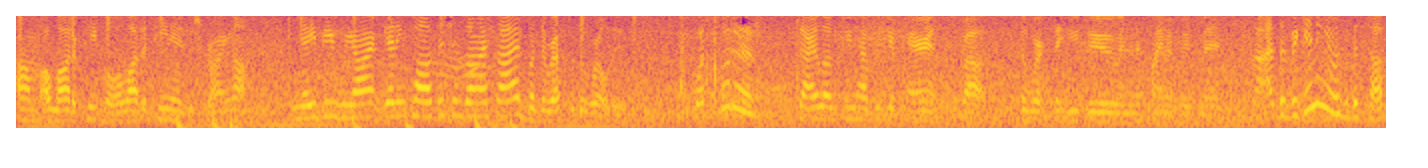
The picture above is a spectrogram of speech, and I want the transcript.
um, a lot of people, a lot of teenagers growing up. Maybe we aren't getting politicians on our side, but the rest of the world is. What sort of dialogue do you have with your parents about the work that you do in the climate movement? So at the beginning, it was a bit tough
